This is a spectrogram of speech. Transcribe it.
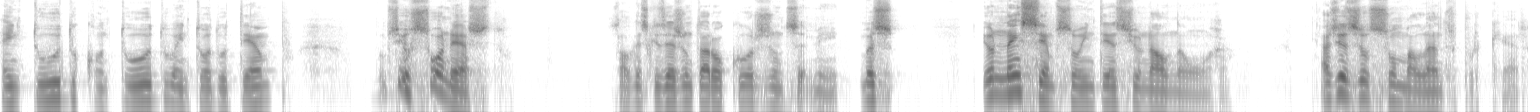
em tudo, com tudo, em todo o tempo. Eu sou honesto. Se alguém se quiser juntar ao coro, junte-se a mim. Mas eu nem sempre sou intencional na honra. Às vezes eu sou malandro porque quero.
